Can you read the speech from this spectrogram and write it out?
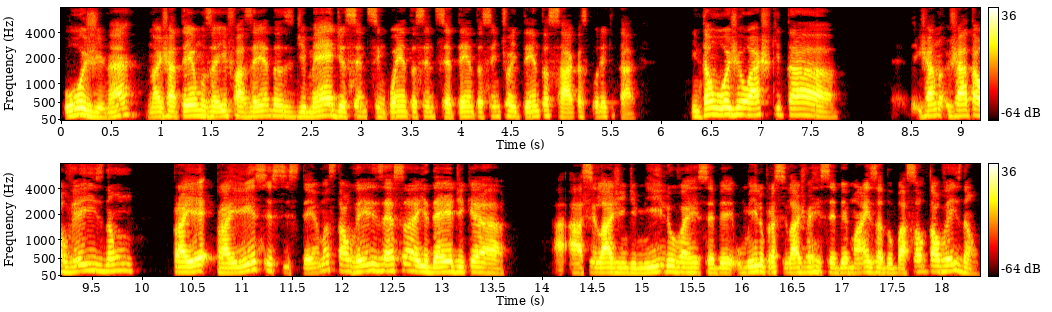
Hoje, né, nós já temos aí fazendas de média 150, 170, 180 sacas por hectare. Então, hoje eu acho que está já, já talvez não para esses sistemas, talvez essa ideia de que a, a, a silagem de milho vai receber, o milho para silagem vai receber mais adubação, talvez não,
